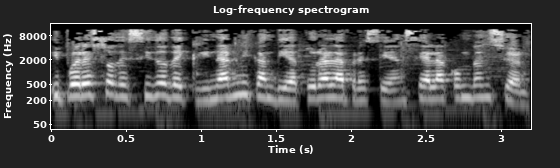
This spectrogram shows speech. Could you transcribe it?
y por eso decido declinar mi candidatura a la presidencia de la convención.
